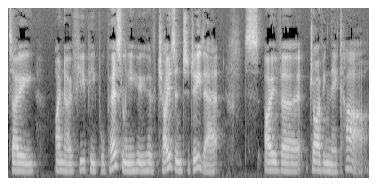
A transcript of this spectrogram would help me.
So I know a few people personally who have chosen to do that over driving their car,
